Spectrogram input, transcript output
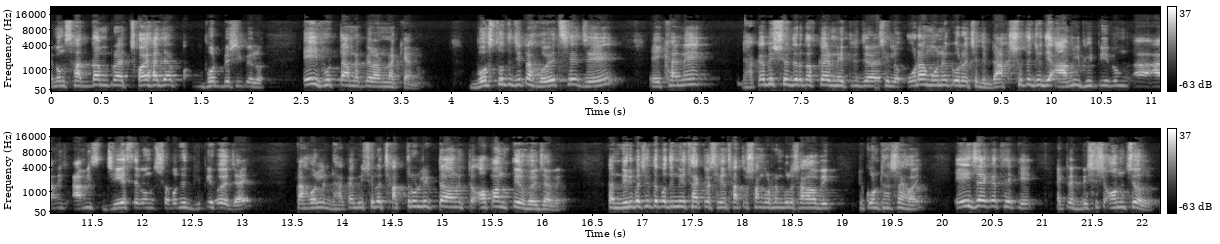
এবং সাদ্দাম প্রায় ছয় হাজার ভোট বেশি পেল। এই ভোটটা আমরা পেলাম না কেন? বস্তুত যেটা হয়েছে যে এখানে ঢাকা বিশ্ববিদ্যালয়ের তৎকালীন নেত্রী যারা ছিল, ওরা মনে করেছে যে ডাকসুতে যদি আমি ভিপি এবং আমি আমি জিএস এবং শোভনজিৎ ভিপি হয়ে যায় তাহলে ঢাকা বিশ্ববিদ্যালয় ছাত্রলীগটা অনেকটা অপাঙ্ক্তীয় হয়ে যাবে। কারণ নির্বাচিত প্রতিনিধি থাকলে সেখানে ছাত্র সংগঠনগুলো স্বাভাবিক, একটু কোণঠাসা হয়। এই জায়গা থেকে একটা বিশেষ অঞ্চল,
